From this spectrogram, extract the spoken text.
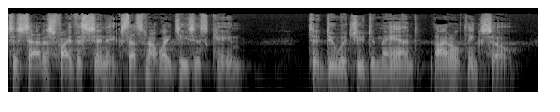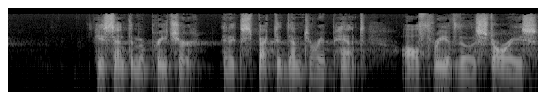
to satisfy the cynics. That's not why Jesus came to do what you demand? I don't think so. He sent them a preacher and expected them to repent. All three of those stories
